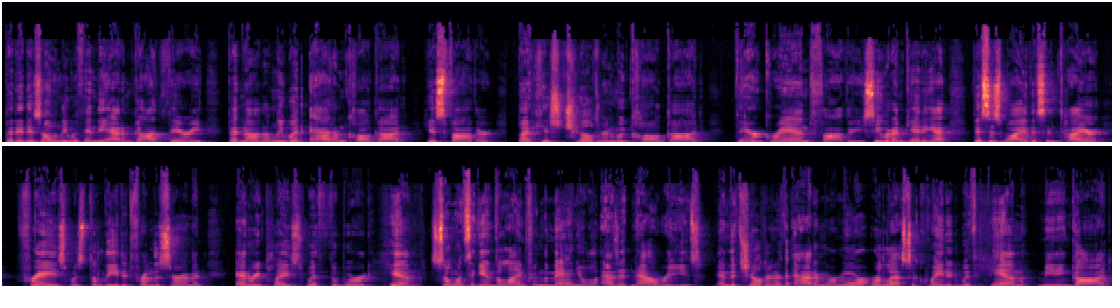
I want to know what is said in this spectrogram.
But it is only within the Adam God theory that not only would Adam call God his father, but his children would call God their grandfather. You see what I'm getting at? This is why this entire phrase was deleted from the sermon and replaced with the word him. So, once again, the line from the manual, as it now reads, and the children of Adam were more or less acquainted with him, meaning God.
